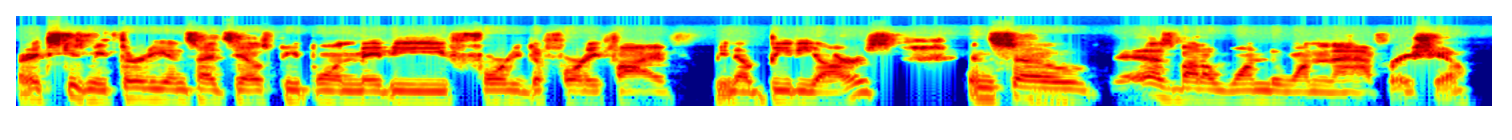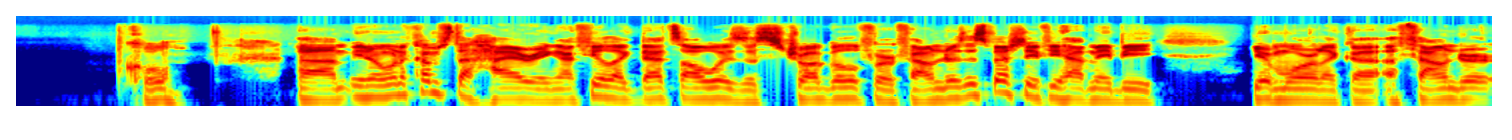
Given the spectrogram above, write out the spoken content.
or excuse me, 30 inside salespeople and maybe 40 to 45, you know, BDRs. And so that's about a one to one and a half ratio. Cool. Um, you know, when it comes to hiring, I feel like that's always a struggle for founders, especially if you have maybe you're more like a, a founder,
